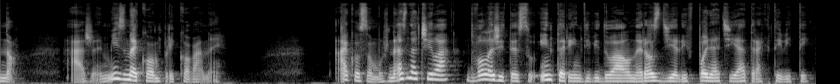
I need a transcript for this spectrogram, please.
No, a že my sme komplikované. Ako som už naznačila, dôležité sú interindividuálne rozdiely v poňatí atraktivity.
